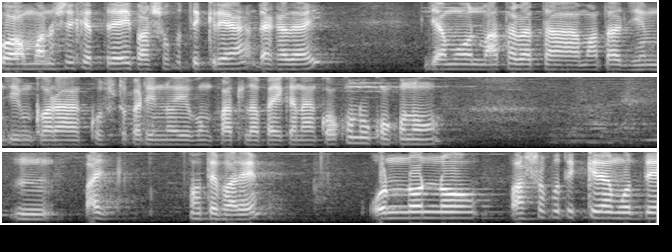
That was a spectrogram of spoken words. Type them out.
কম মানুষের ক্ষেত্রে এই পার্শ্ব প্রতিক্রিয়া দেখা দেয়। যেমন মাথা ব্যথা, মাথা ঝিমঝিম করা, কোষ্ঠকাঠিন্য এবং পাতলা পায়খানা কখনো কখনো হতে পারে। অন্য অন্য পার্শ্ব প্রতিক্রিয়ার মধ্যে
